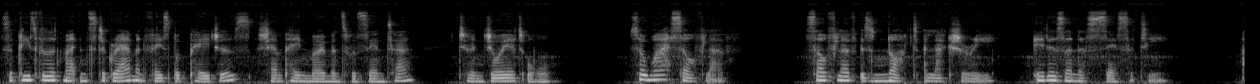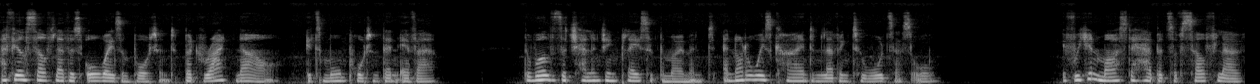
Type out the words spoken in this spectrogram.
So please visit my Instagram and Facebook pages, Champagne Moments with Zenta, to enjoy it all. So, why self love? Self love is not a luxury, it is a necessity. I feel self love is always important, but right now, it's more important than ever. The world is a challenging place at the moment and not always kind and loving towards us all. If we can master habits of self love,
